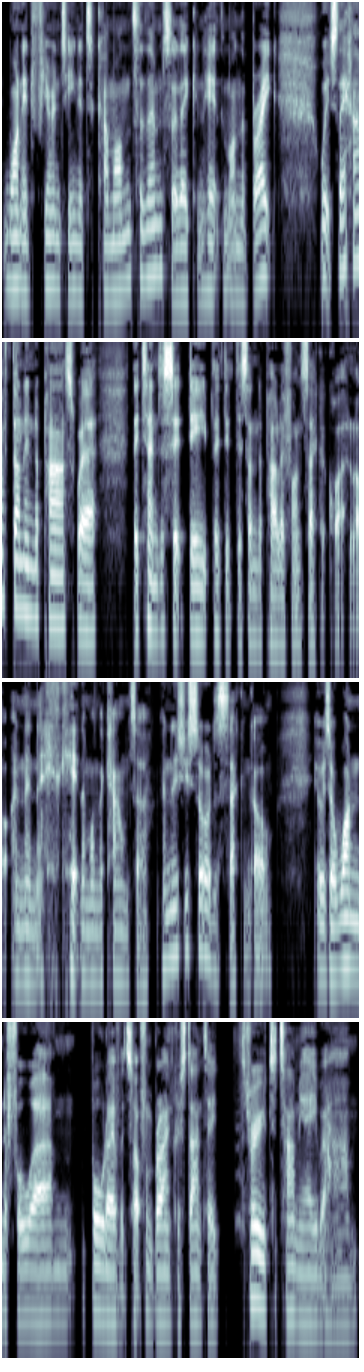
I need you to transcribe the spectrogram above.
wanted Fiorentina to come on to them so they can hit them on the break, which they have done in the past where they tend to sit deep. They did this under Paulo Fonseca quite a lot, and then they hit them on the counter. And as you saw the second goal, it was a wonderful um, ball over the top from Bryan Cristante through to Tammy Abraham,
